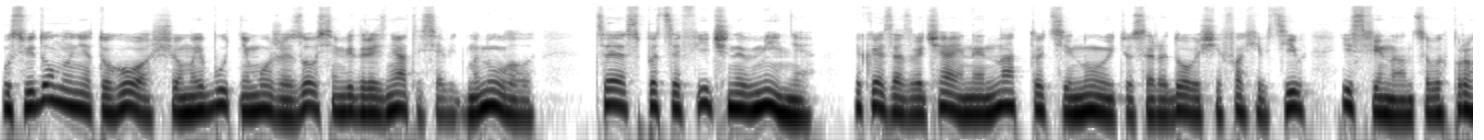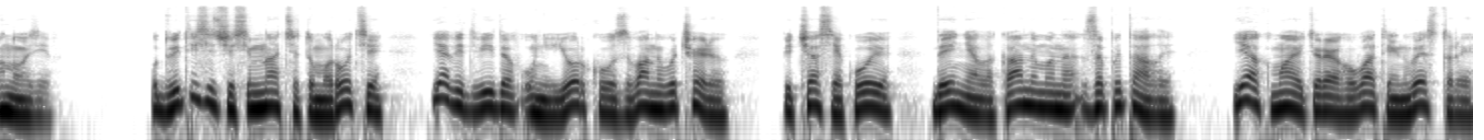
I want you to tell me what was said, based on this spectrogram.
Усвідомлення того, що майбутнє може зовсім відрізнятися від минулого, це специфічне вміння, яке зазвичай не надто цінують у середовищі фахівців із фінансових прогнозів. У 2017 році я відвідав у Нью-Йорку звану вечерю, під час якої Деніала Канемана запитали, як мають реагувати інвестори,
